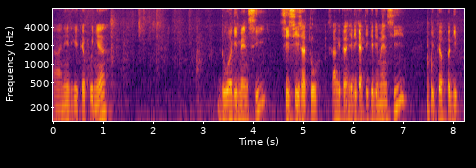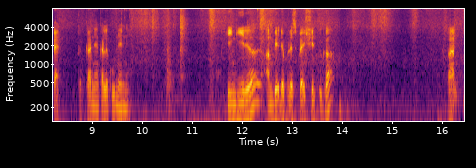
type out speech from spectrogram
Ha ni kita punya dua dimensi sisi satu. Sekarang kita nak jadikan tiga dimensi kita pergi pad tekan yang color kuning ni. Tinggi dia ambil daripada spreadsheet juga. Type T.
